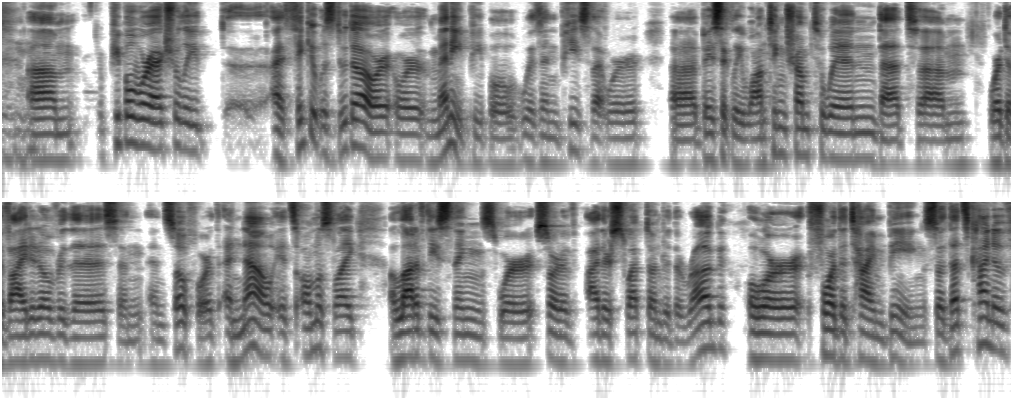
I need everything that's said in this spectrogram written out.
Mm-hmm. Um, people were actually, uh, I think it was Duda or or many people within PiS that were uh, basically wanting Trump to win, that um, were divided over this, and and so forth. And now it's almost like a lot of these things were sort of either swept under the rug or for the time being. So that's kind of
